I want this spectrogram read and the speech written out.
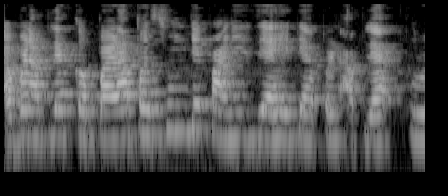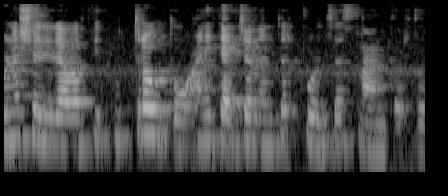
आपण आपल्या कपाळापासून ते पाणी जे आहे ते आपण आपल्या पूर्ण शरीरावरती उतरवतो आणि त्याच्यानंतर पुढचं स्नान करतो.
